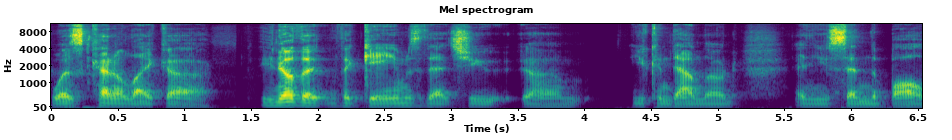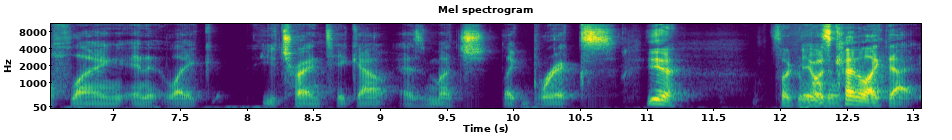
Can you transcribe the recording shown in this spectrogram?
was kind of like uh, you know the the games that you um, you can download and you send the ball flying and it like you try and take out as much like bricks. Yeah. It's like a It was kind of like that.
